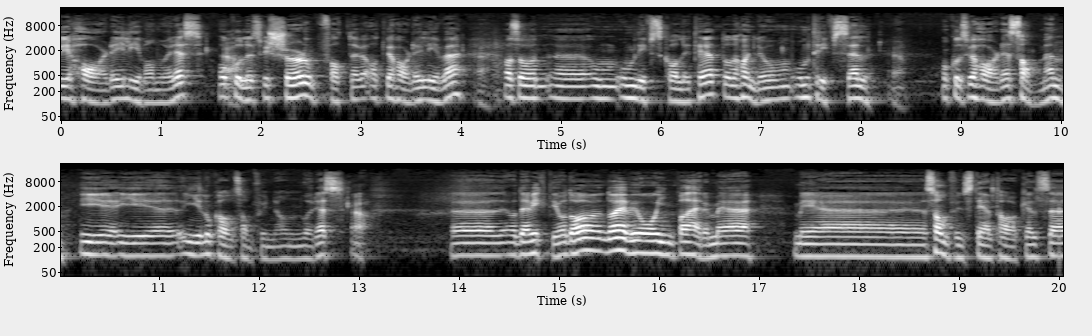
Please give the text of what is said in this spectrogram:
vi har det i livene våre, og hvordan vi sjøl oppfatter at vi har det i livet. Altså eh, om, om livskvalitet, og det handler jo om, om trivsel. Ja. Og hvordan vi har det sammen i, i, i lokalsamfunnene våre. Ja. Og det er viktig. Og da, da er vi jo inne på det her med, med samfunnsdeltakelse.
